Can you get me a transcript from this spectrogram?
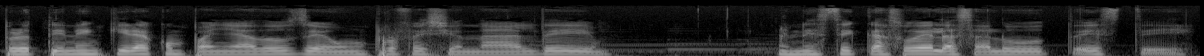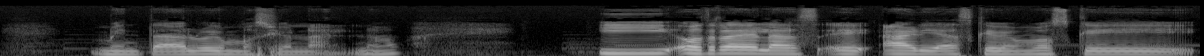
pero tienen que ir acompañados de un profesional de, en este caso de la salud, este, mental o emocional, ¿no? Y otra de las eh, áreas que vemos que,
